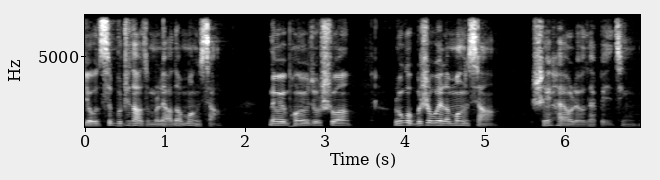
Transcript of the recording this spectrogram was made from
有次不知道怎么聊到梦想，那位朋友就说：“如果不是为了梦想，谁还要留在北京？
